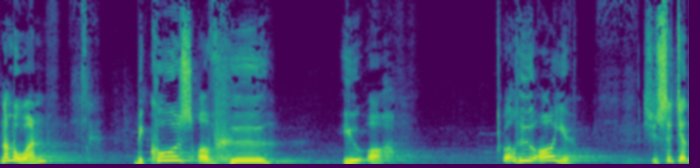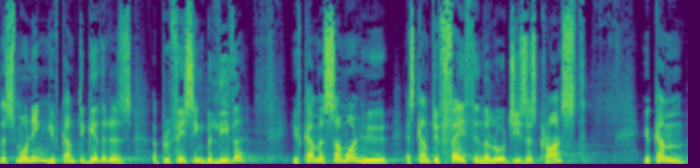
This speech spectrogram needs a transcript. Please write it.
Number one, because of who you are. Well, who are you? As you sit here this morning, you've come together as a professing believer. You've come as someone who has come to faith in the Lord Jesus Christ. You come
